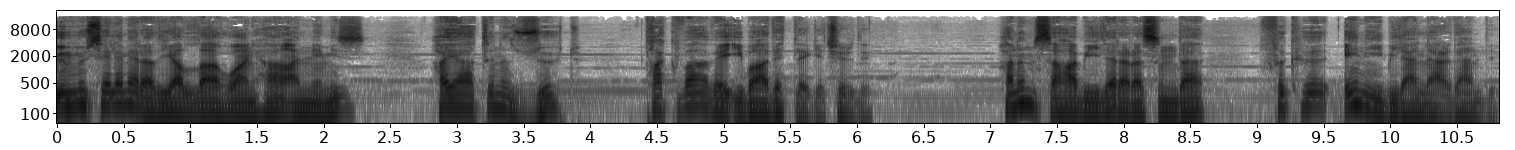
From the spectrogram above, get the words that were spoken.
Ümmü Seleme radıyallahu anha annemiz hayatını zühd, takva ve ibadetle geçirdi. Hanım sahabiler arasında fıkhı en iyi bilenlerdendi.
